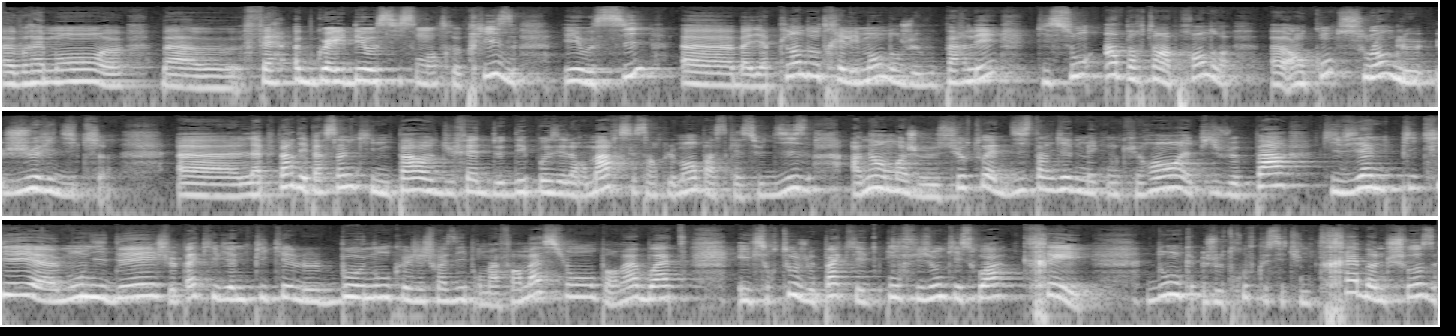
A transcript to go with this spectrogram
euh, vraiment euh, bah, faire upgrader aussi son entreprise. Et aussi, bah, il y a plein d'autres éléments dont je vais vous parler qui sont importants à prendre en compte sous l'angle juridique. la plupart des personnes qui me parlent du fait de déposer leur marque, c'est simplement parce qu'elles se disent Ah non, moi je veux surtout être distinguée de mes concurrents et puis je veux pas qu'ils viennent piquer mon idée, je veux pas qu'ils viennent piquer le beau nom que j'ai choisi pour ma formation, pour ma boîte et surtout je veux pas qu'il y ait de confusion qui soit créée. Donc je trouve que c'est une très bonne chose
